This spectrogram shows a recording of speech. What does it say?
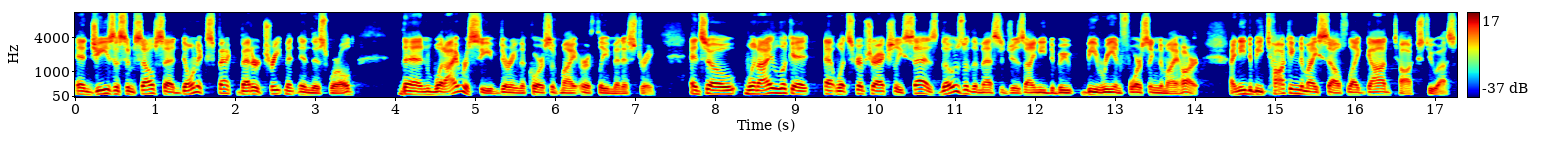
And jesus himself said don't expect better treatment in this world than what i received during the course of my earthly ministry and so when I look at at what scripture actually says, those are the messages I need to be be reinforcing to my heart. I need to be talking to myself like God talks to us.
